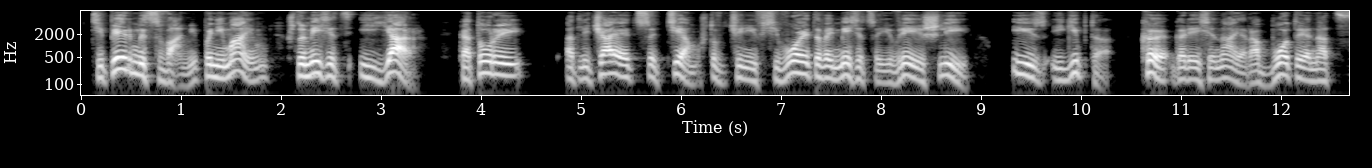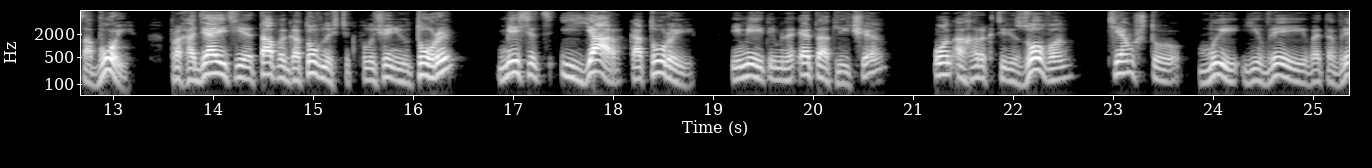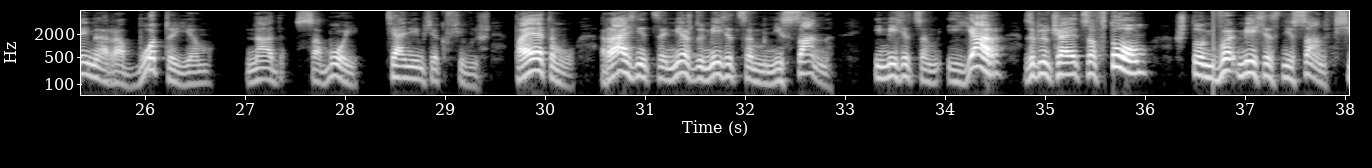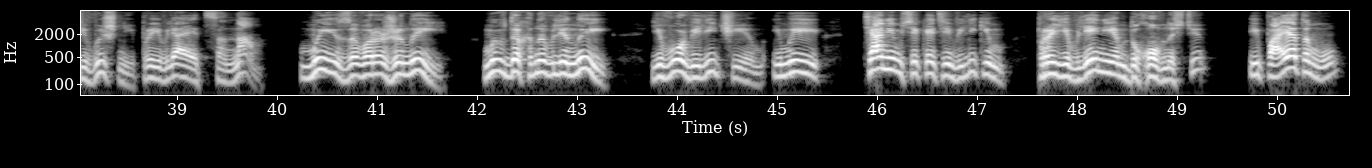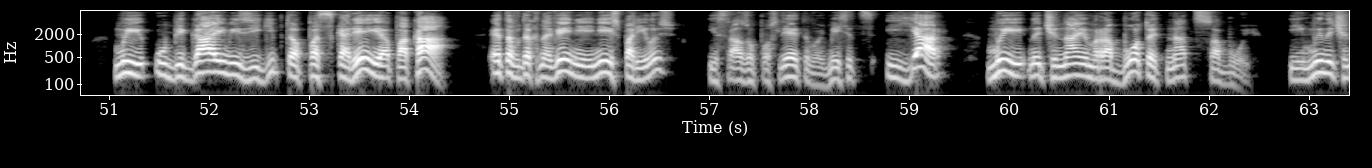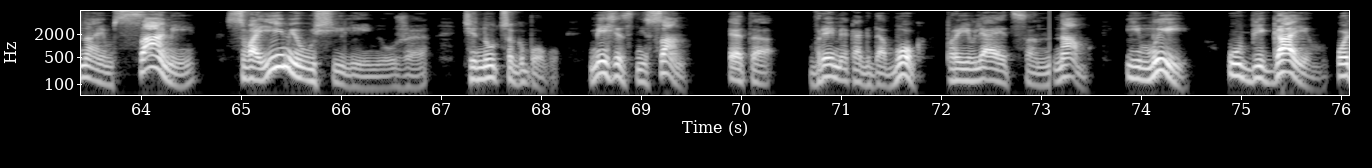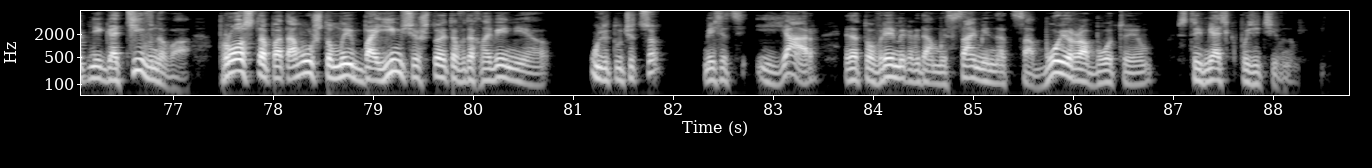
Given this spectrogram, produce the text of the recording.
Теперь мы с вами понимаем, что месяц Ияр, который отличается тем, что в течение всего этого месяца евреи шли из Египта к горе Синай, работая над собой, проходя эти этапы готовности к получению Торы, месяц Ияр, который имеет именно это отличие, он охарактеризован тем, что мы, евреи, в это время работаем над собой, тянемся к Всевышнему. Поэтому разница между месяцем Нисан и месяцем Ияр заключается в том, что в месяц Нисан Всевышний проявляется нам. Мы заворожены, мы вдохновлены Его величием, и мы тянемся к этим великим проявлениям духовности, и поэтому мы убегаем из Египта поскорее, пока это вдохновение не испарилось, и сразу после этого в месяц Ияр мы начинаем работать над собой. И мы начинаем сами, своими усилиями уже, тянуться к Богу. Месяц Нисан – это время, когда Бог проявляется нам, и мы убегаем от негативного просто потому, что мы боимся, что это вдохновение улетучится. Месяц Ияр – это то время, когда мы сами над собой работаем, стремясь к позитивному.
